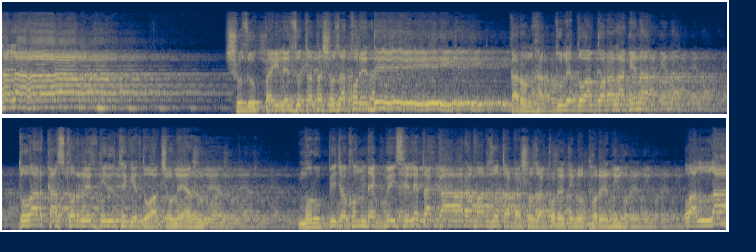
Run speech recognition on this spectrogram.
সালাম। সুযোগ পাইলে জুতাটা সোজা করে দে, কারণ হাত তুলে দোয়া করা লাগে না। দোয়ার কাজ করলে দিল থেকে দোয়া চলে আসবে। মুরব্বী যখন দেখবে ছেলেটা কার? আমার জুতাটা সোজা করে দিল, ধরে দিল। ও আল্লাহ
